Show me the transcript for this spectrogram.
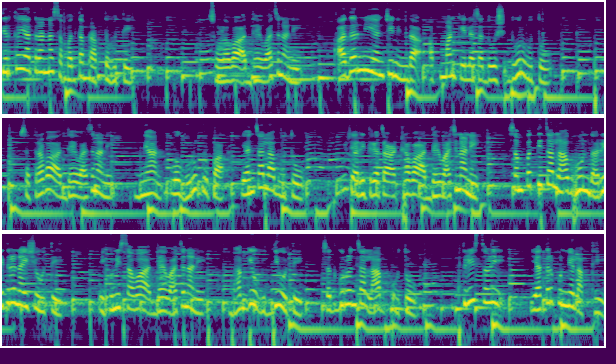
तीर्थयात्रांना सफलता प्राप्त होते. सोळावा अध्याय वाचनाने आदरणीयांची निंदा अपमान केल्याचा दोष दूर होतो. सतरावा अध्याय वाचनाने ज्ञान व गुरुकृपा यांचा लाभ होतो. गुरुचरित्राचा अठरावा अध्याय वाचनाने संपत्तीचा लाभ होऊन दारिद्र्य नाहीशी होते. एकोणीसावा अध्याय वाचनाने भाग्य वृद्धी होते. सद्गुरूंचा लाभ होतो. त्रिस्थळी यातर पुण्य लाभते.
